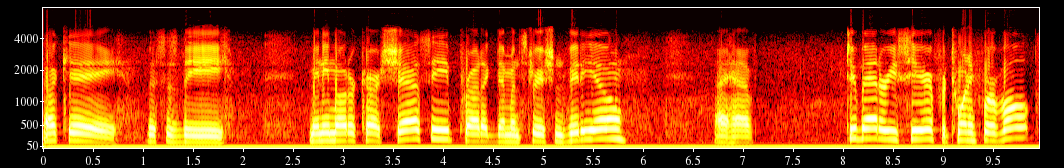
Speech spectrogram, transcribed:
Okay, this is the Mini Motorcar Chassis product demonstration video. I have two batteries here for 24 volts,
